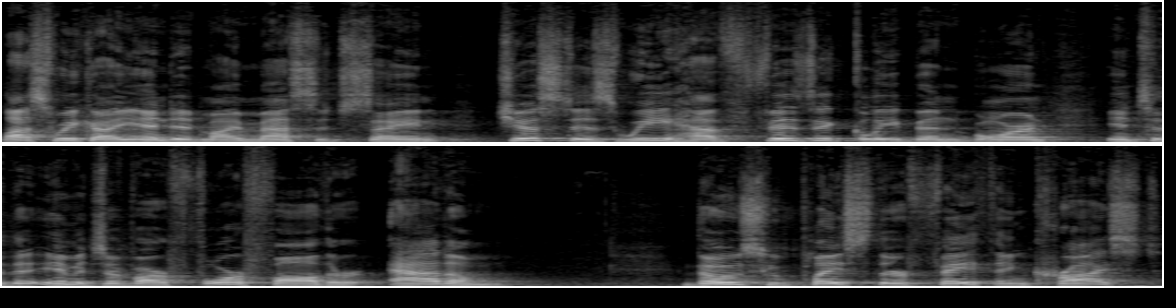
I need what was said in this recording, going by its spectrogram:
Last week I ended my message saying, just as we have physically been born into the image of our forefather, Adam, those who place their faith in Christ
